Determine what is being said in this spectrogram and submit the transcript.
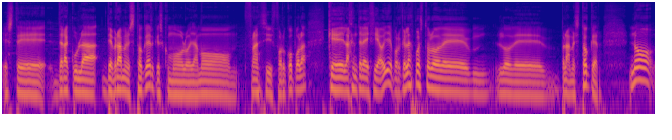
Este Drácula de Bram Stoker, que es como lo llamó Francis Ford Coppola, que la gente le decía, oye, ¿por qué le has puesto lo de lo de Bram Stoker? No,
